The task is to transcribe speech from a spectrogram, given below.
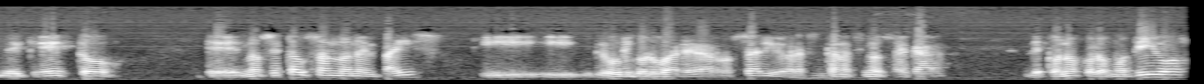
de que esto eh, no se está usando en el país y, y el único lugar era Rosario, ahora se están haciendo sacar, desconozco los motivos,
